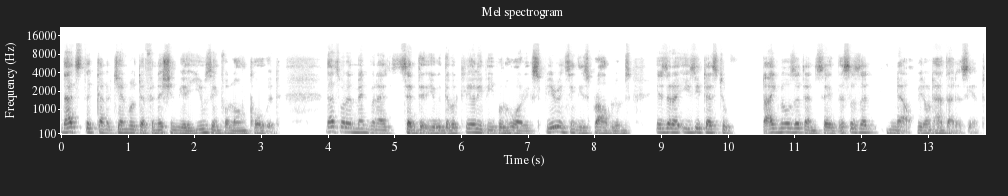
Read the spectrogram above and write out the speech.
that's the kind of general definition we are using for long COVID. That's what I meant when I said that you, there were clearly people who are experiencing these problems. Is there an easy test to diagnose it and say this is it? No, we don't have that as yet.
